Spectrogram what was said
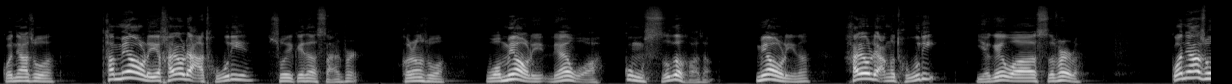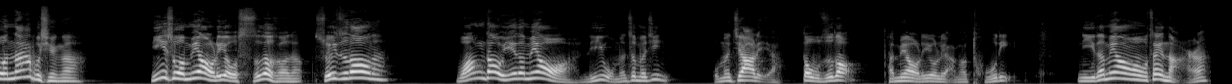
管家说：“他庙里还有俩徒弟，所以给他三份。”和尚说：“我庙里连我共十个和尚，庙里呢还有两个徒弟，也给我十份吧。”管家说：“那不行啊！你说庙里有十个和尚，谁知道呢？王道爷的庙啊，离我们这么近，我们家里啊都知道他庙里有两个徒弟。你的庙在哪儿啊？”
